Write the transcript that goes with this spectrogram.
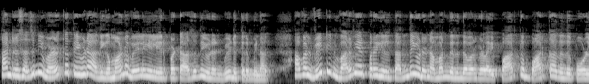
அன்று சஜினி வழக்கத்தை விட அதிகமான வேலையில் ஏற்பட்ட அசதியுடன் வீடு திரும்பினாள். அவள் வீட்டின் வரவேற்பறையில் தந்தையுடன் அமர்ந்திருந்தவர்களை பார்த்தும் பார்க்காதது போல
